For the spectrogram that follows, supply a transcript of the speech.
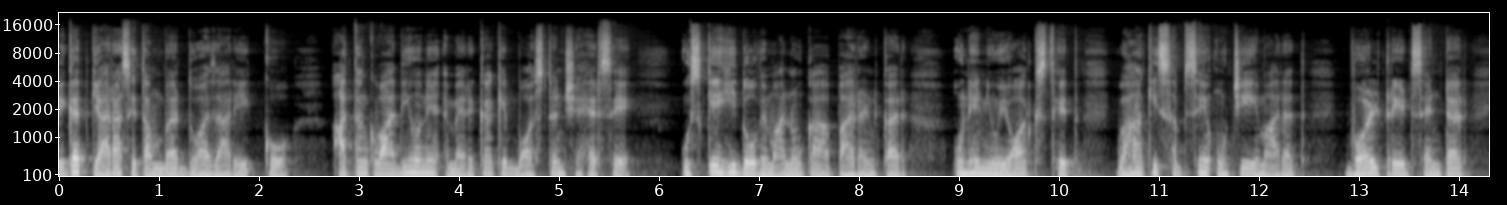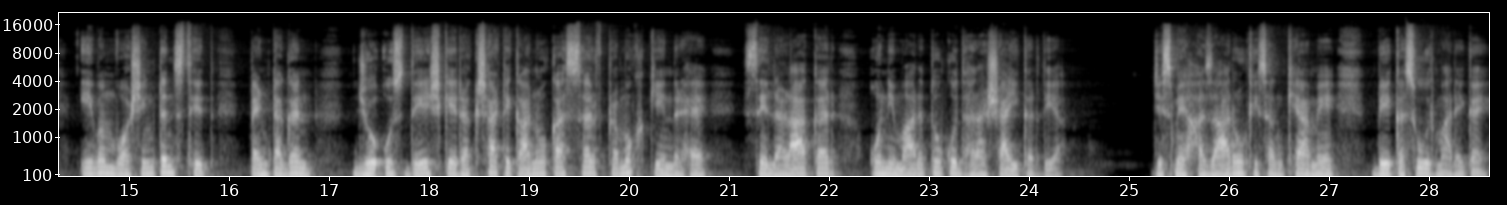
विगत 11 सितंबर 2001 को आतंकवादियों ने अमेरिका के बॉस्टन शहर से उसके ही दो विमानों का अपहरण कर उन्हें न्यूयॉर्क स्थित वहाँ की सबसे ऊँची इमारत, वर्ल्ड ट्रेड सेंटर एवं वॉशिंगटन स्थित पेंटागन, जो उस देश के रक्षा ठिकानों का सर्व प्रमुख केंद्र है, से लड़ाकर उन इमारतों को धराशायी कर दिया, जिसमें हज़ारों की संख्या में बेकसूर मारे गए।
